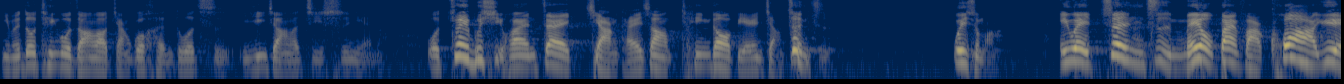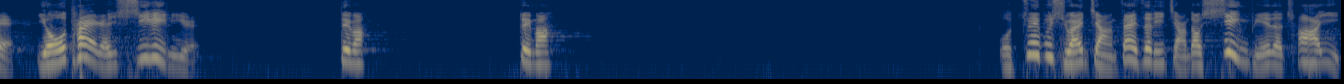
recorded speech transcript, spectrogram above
你们都听过长老讲过很多次，已经讲了几十年了。我最不喜欢在讲台上听到别人讲政治。为什么？因为政治没有办法跨越犹太人、希利尼人，对吗？对吗？我最不喜欢讲在这里讲到性别的差异，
